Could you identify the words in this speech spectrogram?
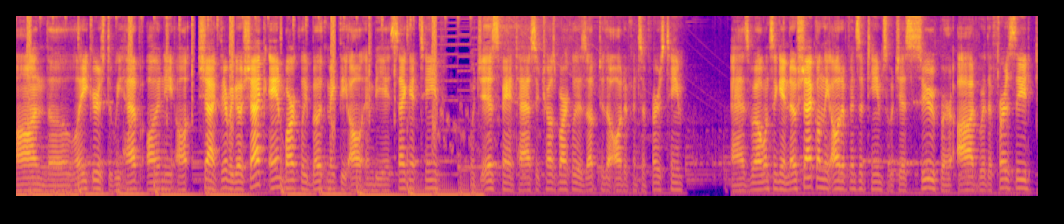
On the Lakers, do we have any all Shaq? There we go. Shaq and Barkley both make the All NBA second team, which is fantastic. Charles Barkley is up to the All Defensive first team as well. Once again, no Shaq on the All Defensive teams, which is super odd. We're the first seed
